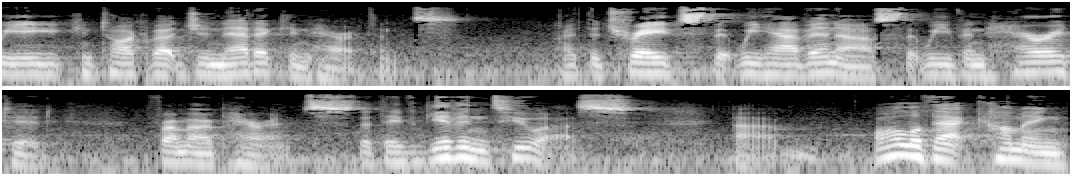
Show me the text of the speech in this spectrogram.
we can talk about genetic inheritance, right? The traits that we have in us that we've inherited from our parents, that they've given to us. Um, all of that coming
